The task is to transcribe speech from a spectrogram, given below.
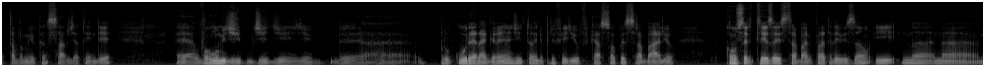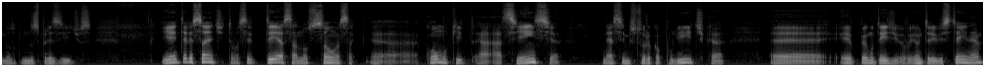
estava meio cansado de atender. É, o volume de, de, de, de é, procura era grande, então ele preferiu ficar só com esse trabalho, com certeza esse trabalho para a televisão e na, na no, nos presídios. E é interessante, então você ter essa noção, essa, é, como que a, a, ciência né, se mistura com a política. É, eu perguntei, eu entrevistei, né?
